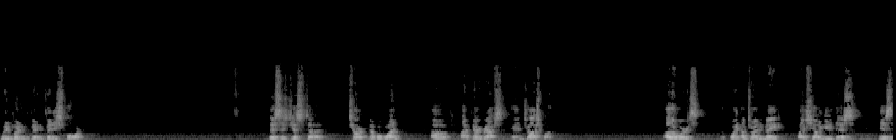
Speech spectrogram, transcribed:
when you put it in finished form. This is just uh, chart number one of my paragraphs in Joshua. Other words, the point I'm trying to make by showing you this is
